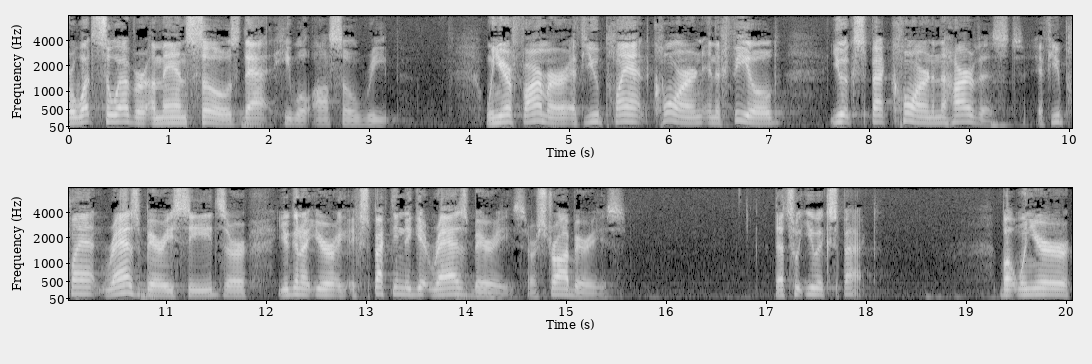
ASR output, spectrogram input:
For whatsoever a man sows, that he will also reap. When you're a farmer, if you plant corn in the field, you expect corn in the harvest. If you plant raspberry seeds, or you're, gonna, you're expecting to get raspberries or strawberries. That's what you expect. But when you're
